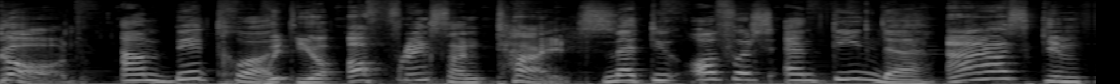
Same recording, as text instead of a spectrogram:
God Aanbid God with your offerings and tithes. met uw offers en tienden. Ask Him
